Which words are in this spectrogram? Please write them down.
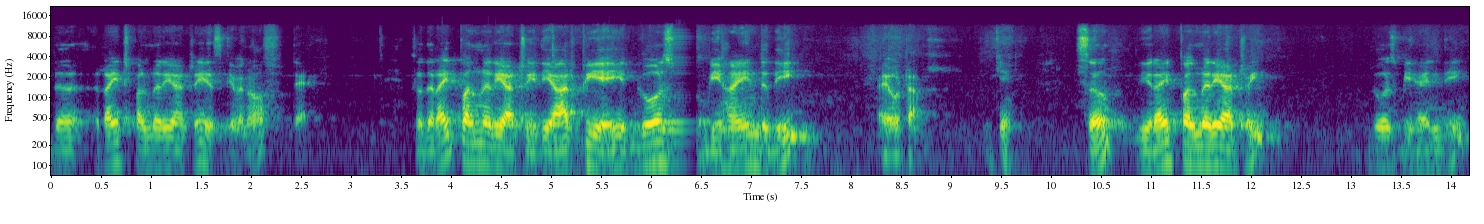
the right pulmonary artery is given off there. So the right pulmonary artery, the RPA, it goes behind the aorta. Okay. So the right pulmonary artery goes behind the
